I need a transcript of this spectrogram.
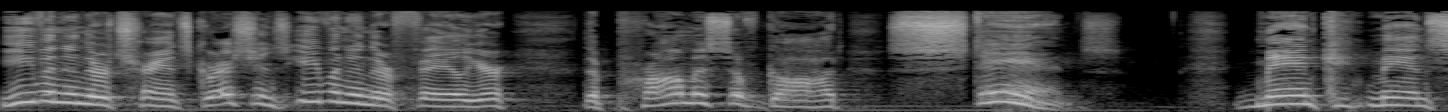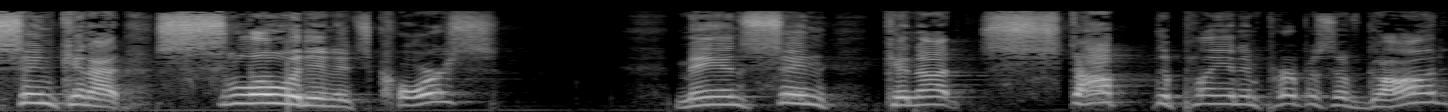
Even in their transgressions, even in their failure, the promise of God stands. Man, man's sin cannot slow it in its course. Man's sin cannot stop the plan and purpose of God.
